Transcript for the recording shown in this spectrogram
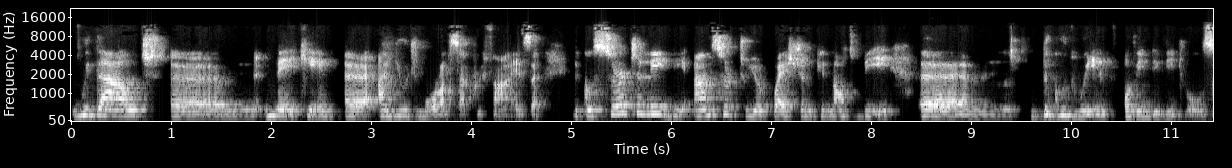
without um, making uh, a huge moral sacrifice. Because certainly the answer to your question cannot be um, the goodwill of individuals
